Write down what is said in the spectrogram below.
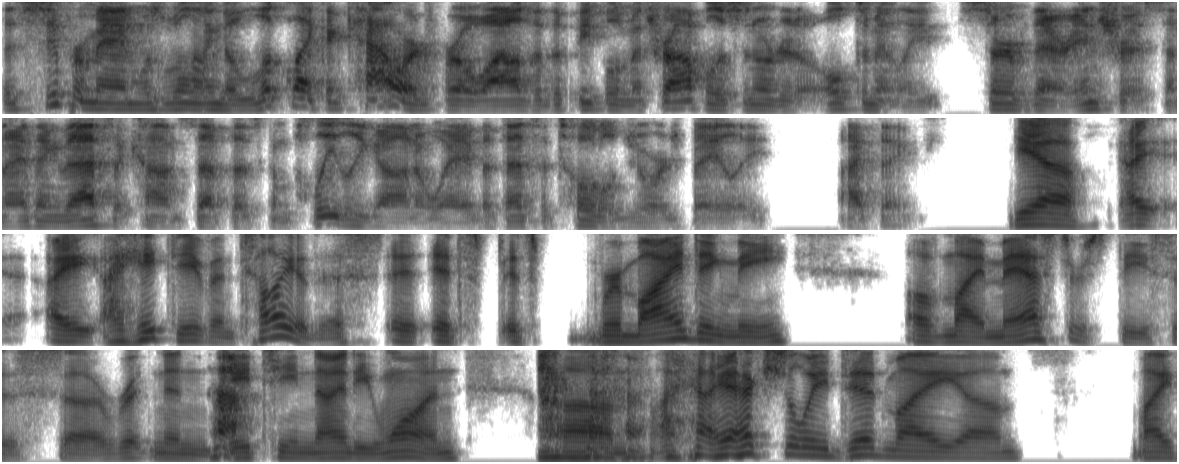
that Superman was willing to look like a coward for a while to the people of Metropolis in order to ultimately serve their interests. And I think that's a concept that's completely gone away, but that's a total George Bailey, I think. Yeah, I I, I hate to even tell you this. It, it's it's reminding me of my master's thesis uh, written in huh. 1891. Um, I, I, actually did my um, my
